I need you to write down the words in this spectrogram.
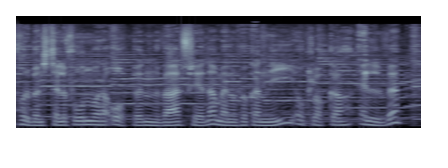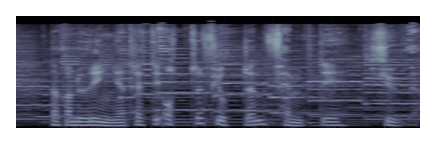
forbønnstelefonen vår er åpen hver fredag mellom klokka 9 og klokka 11. Da kan du ringe 38 14 50 20.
